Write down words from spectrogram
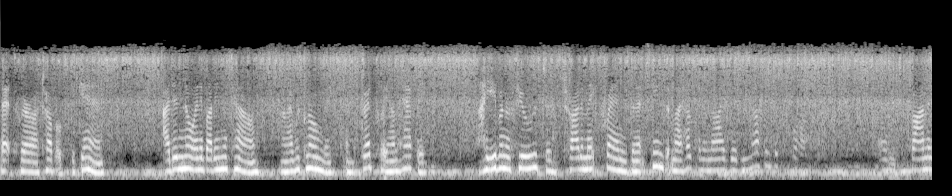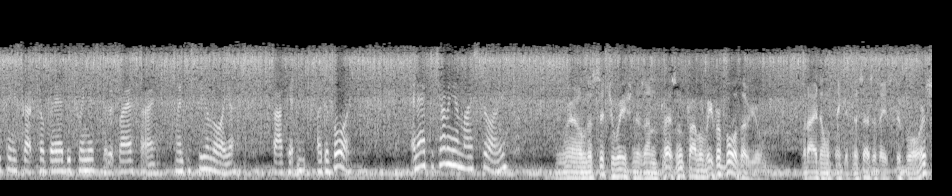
that's where our troubles began. I didn't know anybody in the town, and I was lonely and dreadfully unhappy. I even refused to try to make friends, and it seemed that my husband and I did nothing to squash. And finally, things got so bad between us that at last I went to see a lawyer about getting a divorce. And after telling him my story, Well, the situation is unpleasant, probably for both of you. But I don't think it necessitates divorce.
